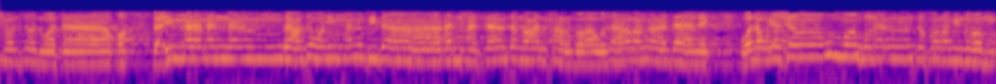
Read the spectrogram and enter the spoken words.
فشدوا الوثاق فإما منا بعد وإما فداء حتى تضع الحرب أوزارها ذلك. ولو يشاء الله لانتصر منهم.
